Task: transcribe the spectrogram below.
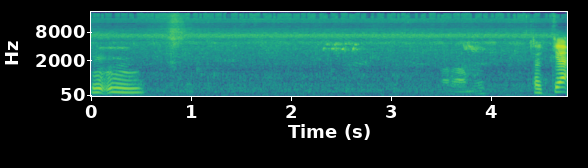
อืมอืมตาจะ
